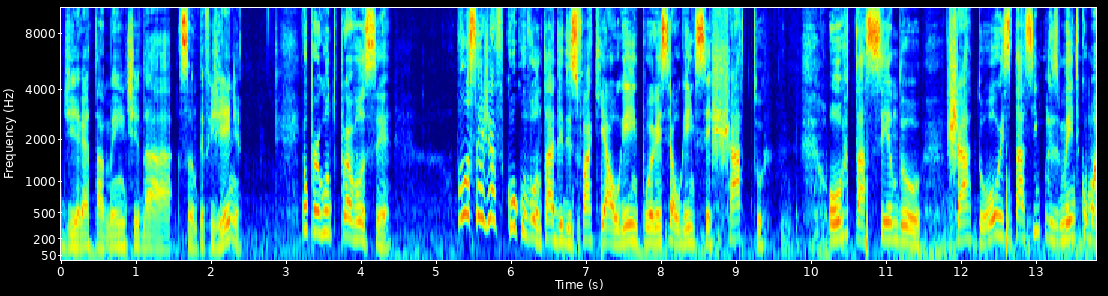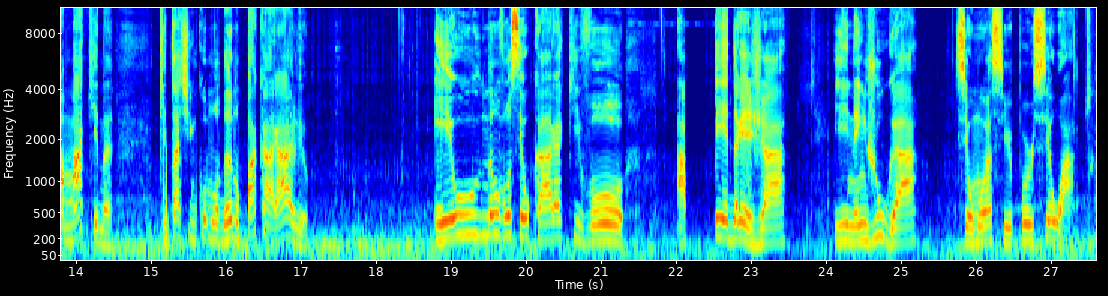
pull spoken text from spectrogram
diretamente da Santa Efigênia. Eu pergunto para você, você já ficou com vontade de esfaquear alguém por esse alguém ser chato? Ou tá sendo chato? Ou está simplesmente com uma máquina que tá te incomodando pra caralho? Eu não vou ser o cara que vou apedrejar e nem julgar seu Moacir por seu ato.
